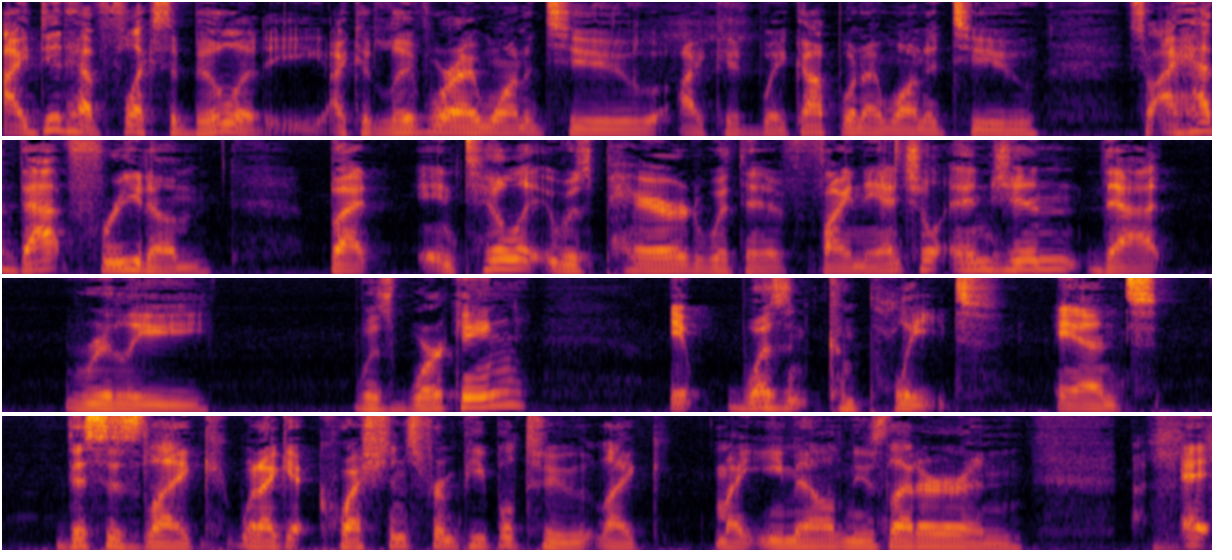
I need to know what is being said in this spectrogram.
I did have flexibility. I could live where I wanted to. I could wake up when I wanted to. So I had that freedom. But until it was paired with a financial engine that really was working, it wasn't complete. And this is like when I get questions from people to like my email newsletter and eh,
